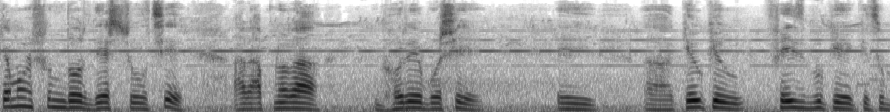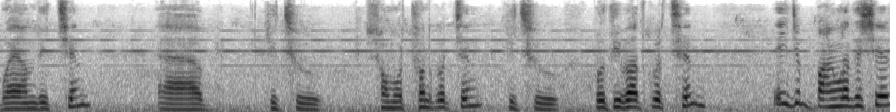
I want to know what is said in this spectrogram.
কেমন সুন্দর দেশ চলছে। আর আপনারা ঘরে বসে এই কেউ কেউ ফেসবুকে কিছু বয়ান দিচ্ছেন। কিছু সমর্থন করছেন, কিছু প্রতিবাদ করছেন। এই যে বাংলাদেশের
